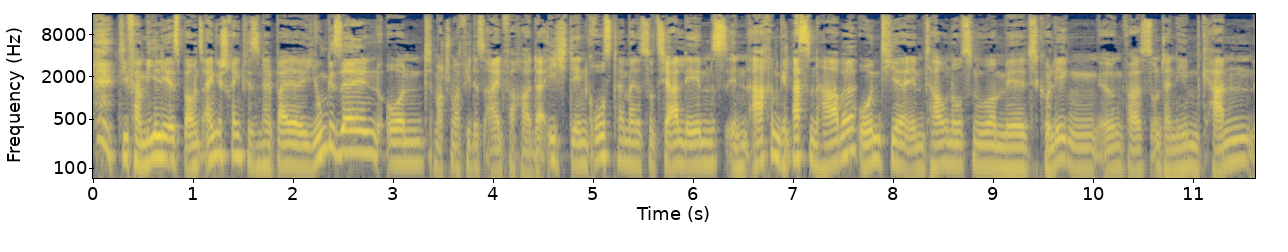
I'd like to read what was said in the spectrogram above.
die Familie ist bei uns eingeschränkt, wir sind halt beide Junggesellen und macht schon mal vieles einfacher. Da ich den Großteil meines Soziallebens in Aachen gelassen habe und hier im Taunus nur mit Kollegen irgendwas unternehmen kann,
